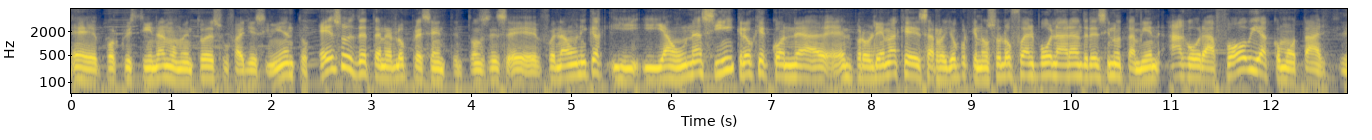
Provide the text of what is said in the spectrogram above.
eh, por Cristina al momento de su fallecimiento. Eso es de tenerlo presente. Entonces, eh, fue la única, y, y aún así, creo que con el problema que desarrolló, porque no solo fue al volar Andrés, sino también agorafobia como tal. Sí,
